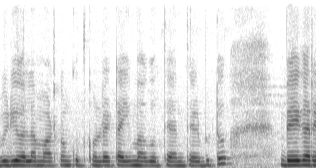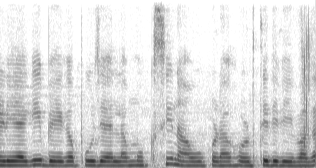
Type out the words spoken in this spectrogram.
ವಿಡಿಯೋ ಎಲ್ಲ ಮಾಡ್ಕೊಂಡು ಕೂತ್ಕೊಂಡ್ರೆ ಟೈಮ್ ಆಗುತ್ತೆ ಅಂತ ಹೇಳ್ಬಿಟ್ಟು ಬೇಗ ರೆಡಿಯಾಗಿ ಬೇಗ ಪೂಜೆ ಎಲ್ಲ ಮುಗಿಸಿ ನಾವು ಕೂಡ ಹೊಡ್ತಿದ್ದೀವಿ ಇವಾಗ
